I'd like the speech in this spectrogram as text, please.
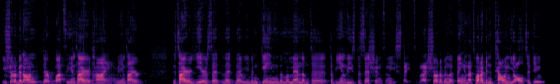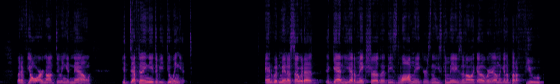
You should have been on their butts the entire time, the entire the entire years that, that that we've been gaining the momentum to to be in these positions in these states. That should have been the thing, and that's what I've been telling y'all to do. But if y'all are not doing it now, you definitely need to be doing it. And with Minnesota, again, you got to make sure that these lawmakers and these committees are not like, oh, we're only going to put a few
